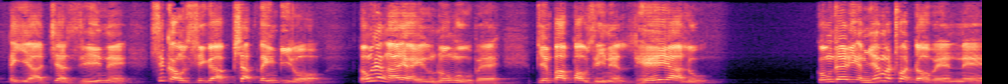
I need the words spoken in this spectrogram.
2100ကျပ်ဈေးနဲ့စစ်ကောင်စီကဖြတ်သိမ်းပြီးတော့35ရာခိုင်နှုန်းကိုပဲ ပြင်ပပေါက်ဈေးနဲ့လဲရလို့ကုန်တယ်ဒီအမျက်မထွက်တော့ပဲနဲ့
